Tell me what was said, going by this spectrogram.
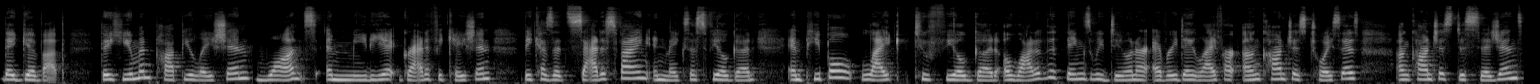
They give up. The human population wants immediate gratification because it's satisfying and makes us feel good. And people like to feel good. A lot of the things we do in our everyday life are unconscious choices, unconscious decisions,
